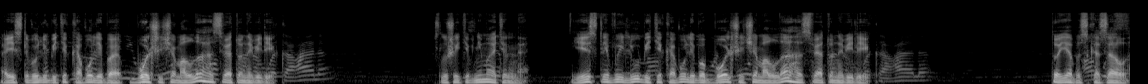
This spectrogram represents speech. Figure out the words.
А если вы любите кого-либо больше, чем Аллаха, Свят Он Велик, слушайте внимательно. Если вы любите кого-либо больше, чем Аллаха, Свят Он Велик, то я бы сказал,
